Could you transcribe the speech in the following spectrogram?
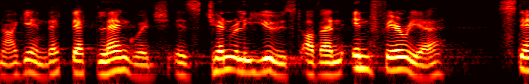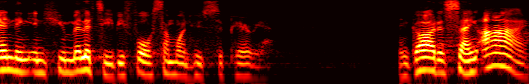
Now, again, that, that language is generally used of an inferior standing in humility before someone who's superior. And God is saying, I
